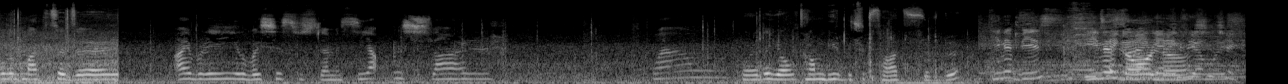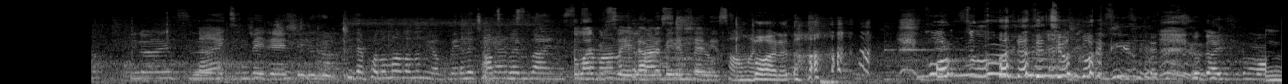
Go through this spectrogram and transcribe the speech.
bulunmaktadır. Ay burayı yılbaşı süslemesi yapmışlar. Wow. Bu arada yol tam bir buçuk saat sürdü. Yine biz, yine Zorlu. Günaydın Beri. Depolama alanım yok. Benim de atlarımız aynı. Olan bir eğlenme benim de yok. Bu arada. Korktum bu arada. Çok korkuyorum. Yok aşkım.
